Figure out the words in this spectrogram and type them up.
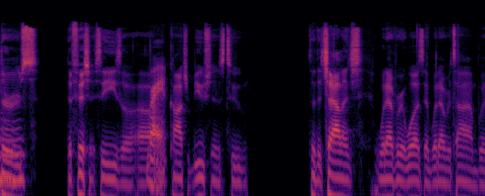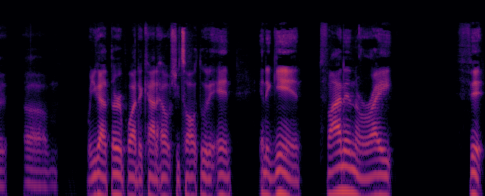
others deficiencies or um, Right. contributions to to the challenge whatever it was at whatever time but um when you got a third party that kind of helps you talk through it and and again finding the right fit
